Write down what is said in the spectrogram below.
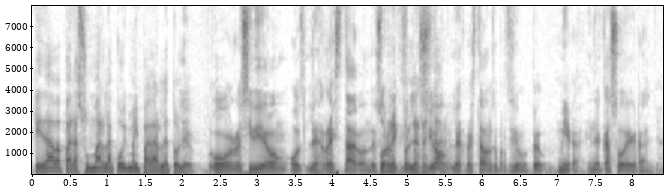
quedaba para sumar la coima y pagarle a Toledo. O recibieron o les restaron de su Correcto, les participación. restaron. les restaron su participación. Pero mira, en el caso de Graña,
